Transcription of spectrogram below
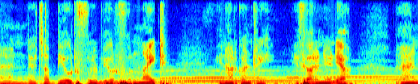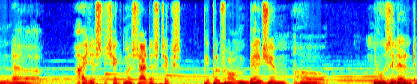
and it's a beautiful beautiful night in our country if you are in india. And uh, i just checked my statistics people from belgium uh, new zealand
